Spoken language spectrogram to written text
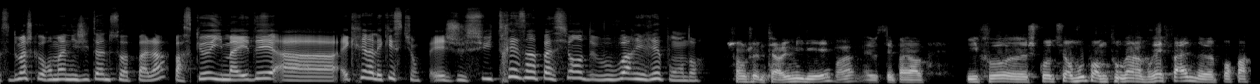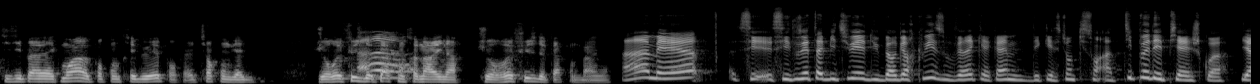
c'est dommage que Romain Nigita ne soit pas là parce qu'il m'a aidé à écrire les questions et je suis très impatient de vous voir y répondre. Je sens que je vais me faire humilier, mais c'est pas grave il faut, euh, je compte sur vous pour me trouver un vrai fan euh, pour participer avec moi, euh, pour contribuer, pour être sûr qu'on gagne. Je refuse de perdre ah. contre Marina. Je refuse de perdre contre Marina. Ah, mais si, vous êtes habitué du Burger Quiz, vous verrez qu'il y a quand même des questions qui sont un petit peu des pièges, quoi. Il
